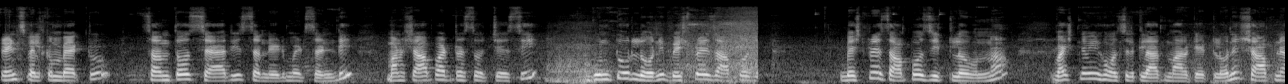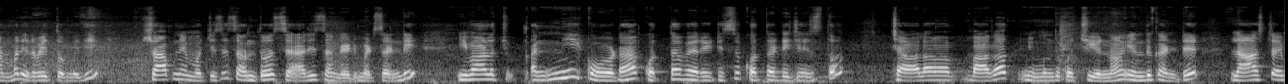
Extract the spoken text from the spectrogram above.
Friends welcome back to Santosh Sarees and readymades అండి. మన షాప్ అడ్రస్ వచ్చేసి గుంటూరులోని Best Price opposite Best Price ఆపోజిట్లో ఉన్న వైష్ణవి హోల్సేల్ క్లాత్ మార్కెట్లోని షాప్ నెంబర్ ఇరవై తొమ్మిది. షాప్ నేమ్ వచ్చేసి సంతోష్ శారీస్ అండ్ రెడీమేడ్స్ అండి. ఇవాళ అన్నీ కూడా కొత్త వెరైటీస్ కొత్త డిజైన్స్తో చాలా బాగా మీ ముందుకు వచ్చి ఉన్నాం. ఎందుకంటే లాస్ట్ టైం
